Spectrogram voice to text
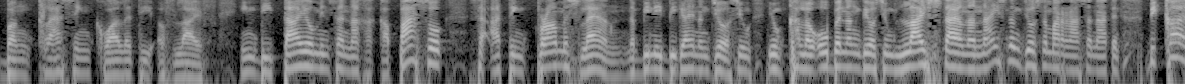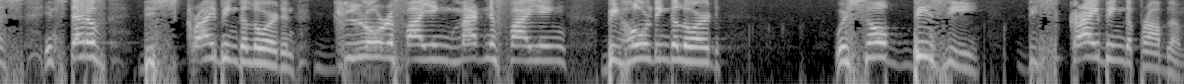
ibang klaseng quality of life. Hindi tayo minsan nakakapasok sa ating promised land na binibigay ng Diyos, yung, yung kalooban ng Diyos, yung lifestyle na nais ng Diyos na maranasan natin. Because instead of describing the Lord and glorifying, magnifying, beholding the Lord, we're so busy describing the problem.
